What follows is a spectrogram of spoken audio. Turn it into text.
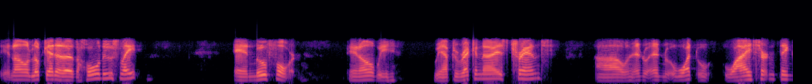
you know look at it as a whole new slate and move forward you know we we have to recognize trends uh and and what why certain things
